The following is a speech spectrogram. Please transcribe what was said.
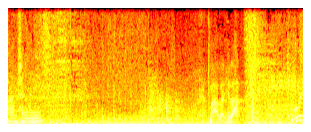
ตามฉันมานี่ มาเหรอที่รักเฮ้ย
